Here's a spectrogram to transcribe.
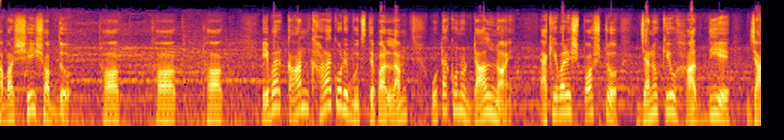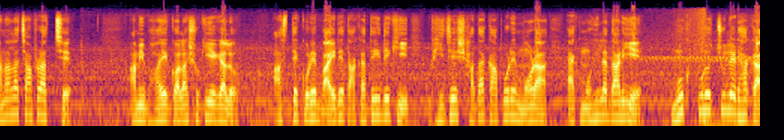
আবার সেই শব্দ, ঠক ঠক ঠক, এবার কান খাড়া করে বুঝতে পারলাম ওটা কোনো ডাল নয়, একেবারে স্পষ্ট যেন কেউ হাত দিয়ে জানালা চাপড়াচ্ছে। আমি ভয়ে গলা শুকিয়ে গেল, আস্তে করে বাইরে তাকাতেই দেখি ভিজে সাদা কাপড়ে মোড়া এক মহিলা দাঁড়িয়ে, মুখ পুরো চুলে ঢাকা,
